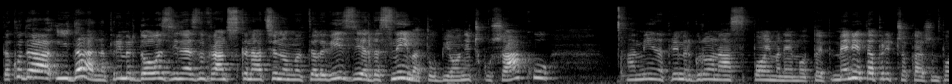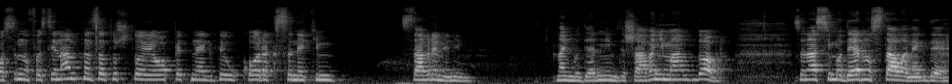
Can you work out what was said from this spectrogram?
Tako da, i da, na primjer, dolazi, ne znam, francuska nacionalna televizija da snima tu bioničku šaku, a mi, na primjer, gro nas pojma nema o toj... Meni je ta priča, kažem, posebno fascinantna zato što je opet negde u korak sa nekim savremenim najmodernijim dešavanjima, dobro. Za nas je modernost stala negde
